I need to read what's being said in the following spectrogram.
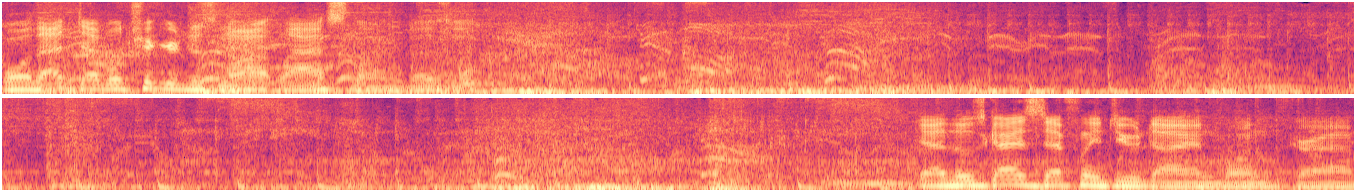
Well, that devil trigger does not last long, does it? Yeah, those guys definitely do die in one grab.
